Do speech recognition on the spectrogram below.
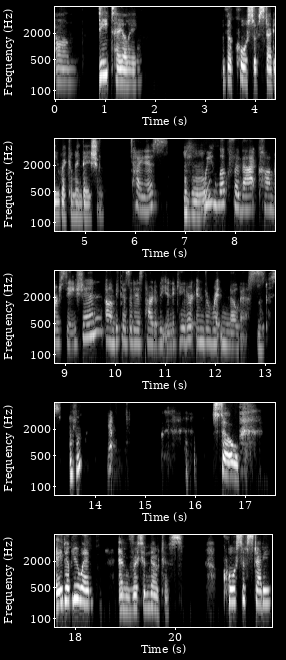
um, detailing the course of study recommendation. Titus, Mhm. we look for that conversation um, because it is part of the indicator in the written notice. Notice. Mhm. Yep. So AWN and written notice. Course of study,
